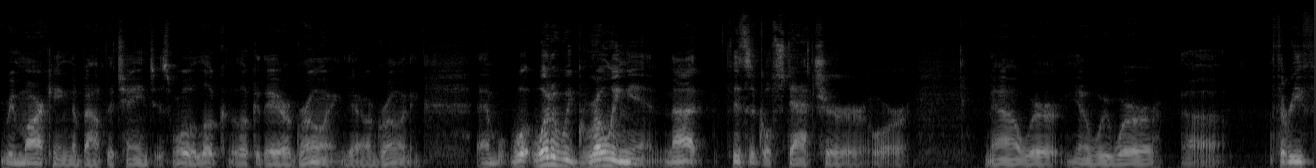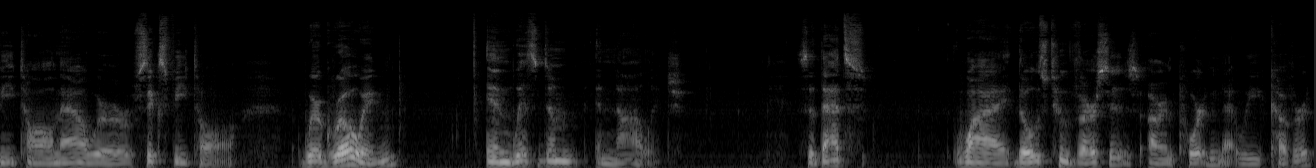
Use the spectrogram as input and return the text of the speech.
remarking about the changes. Whoa, look, look, they are growing, they are growing. And what, what are we growing in? Not physical stature or now we're, you know, we were uh, three feet tall. Now we're six feet tall. We're growing in wisdom and knowledge. So that's why those two verses are important that we covered,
